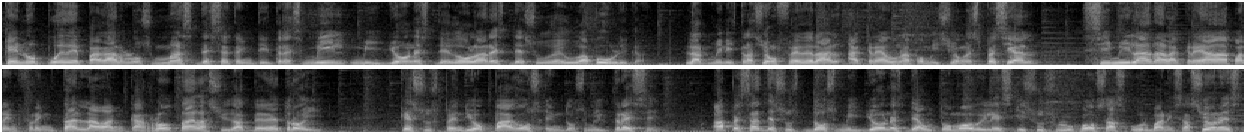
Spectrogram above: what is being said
que no puede pagar los más de 73 mil millones de dólares de su deuda pública. La Administración Federal ha creado una comisión especial similar a la creada para enfrentar la bancarrota de la ciudad de Detroit, que suspendió pagos en 2013. A pesar de sus 2 millones de automóviles y sus lujosas urbanizaciones,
